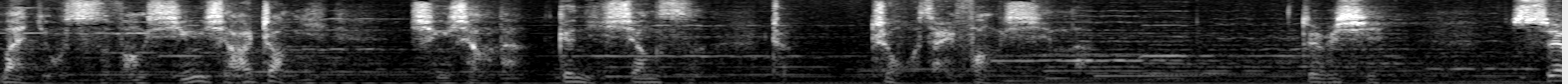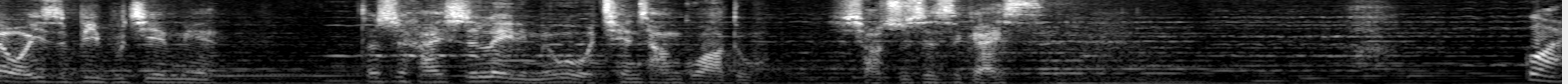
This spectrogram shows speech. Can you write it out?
漫游四方，行侠仗义，形象呢跟你相似，这这我才放心了。对不起，虽然我一直避不见面，但是还是累你们为我牵肠挂肚，小侄真是该死。过儿，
